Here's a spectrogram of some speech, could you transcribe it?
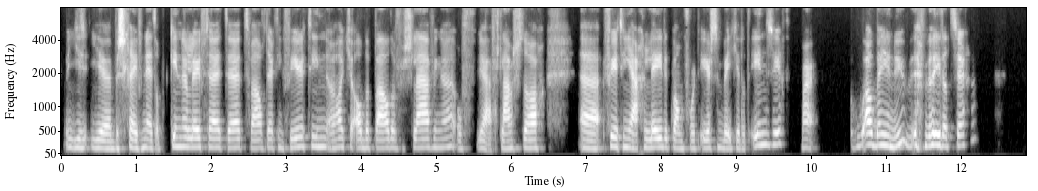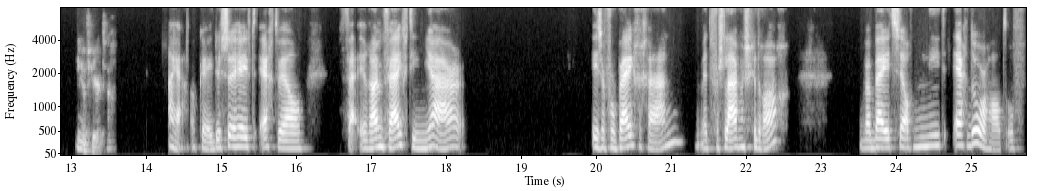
je, je beschreef net op kinderleeftijd, hè, 12, 13, 14, had je al bepaalde verslavingen of ja, verslavingsgedrag. Uh, eh, 14 jaar geleden kwam voor het eerst een beetje dat inzicht. Maar hoe oud ben je nu? Wil je dat zeggen? 44. Ah ja, oké. Dus ze heeft echt wel ruim 15 jaar is er voorbij gegaan met verslavingsgedrag, waarbij je het zelf niet echt door had? Of...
